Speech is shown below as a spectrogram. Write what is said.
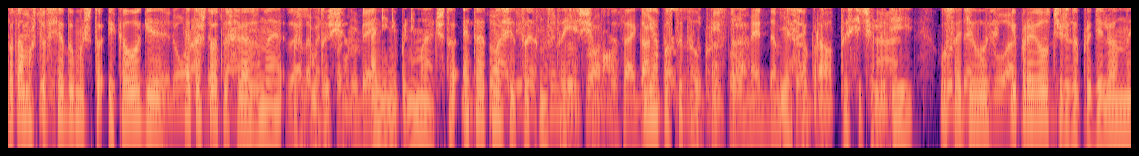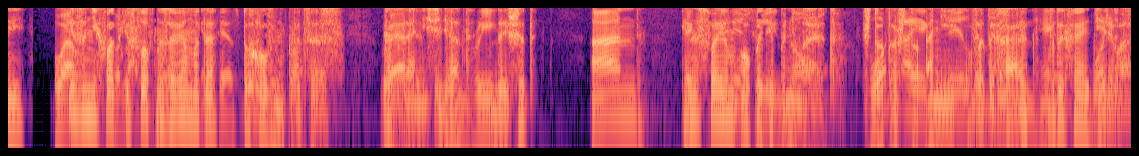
Потому что все думают, что экология — это что-то связанное с будущим. Они не понимают, что это относится к настоящему. Я поступил просто. Я собрал тысячи людей, усадил их и провел через определенный, из-за нехватки слов назовем это духовный процесс, когда они сидят, дышат и на своем опыте понимают, что то, что они выдыхают, вдыхает дерево,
